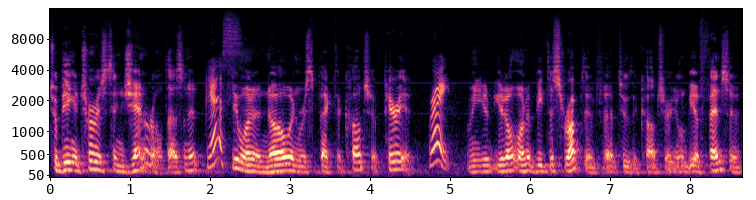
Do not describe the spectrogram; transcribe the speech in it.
to being a tourist in general, doesn't it? Yes. You want to know and respect the culture, period. Right. I mean, you, you don't want to be disruptive uh, to the culture. You don't want to be offensive.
